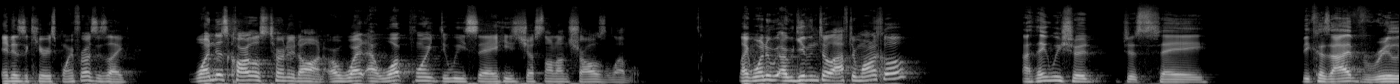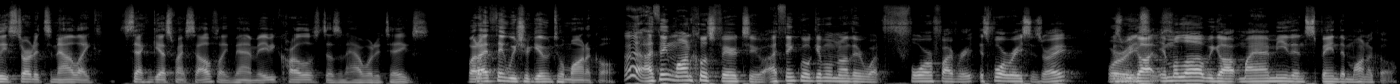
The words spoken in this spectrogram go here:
it is a curious point for us is like when does Carlos turn it on or what at what point do we say he's just not on Charles' level? Like when are we, are we giving until after Monaco? I think we should just say because I've really started to now like second guess myself. Like, man, maybe Carlos doesn't have what it takes. But, I think we should give him till Monaco. Yeah, I think Monaco's fair too. I think we'll give him another what four or five races. It's four races, right? Four 'Cause we got. Imola, we got Miami, then Spain, then Monaco.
